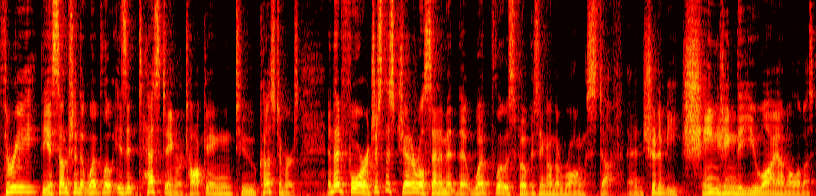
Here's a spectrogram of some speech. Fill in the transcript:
Three, the assumption that Webflow isn't testing or talking to customers. And then four, just this general sentiment that Webflow is focusing on the wrong stuff and shouldn't be changing the UI on all of us,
